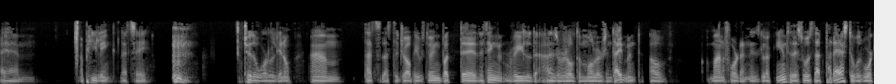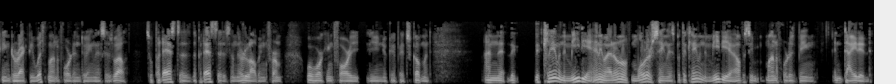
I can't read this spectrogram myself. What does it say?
um, appealing, let's say, to the world. You know, um, that's that's the job he was doing. But the the thing revealed as a result of Mueller's indictment of Manafort and his looking into this was that Podesta was working directly with Manafort in doing this as well. So Podesta, the Podestas and their lobbying firm were working for the Yanukovych government. And the, the, the claim in the media, anyway, I don't know if Mueller's saying this, but the claim in the media, obviously Manafort is being indicted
